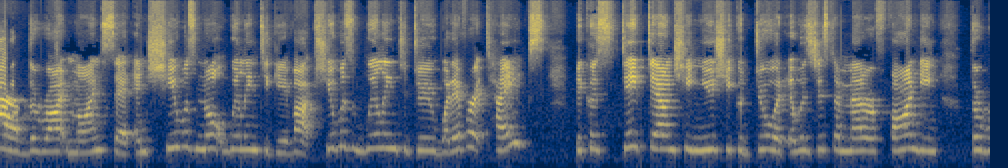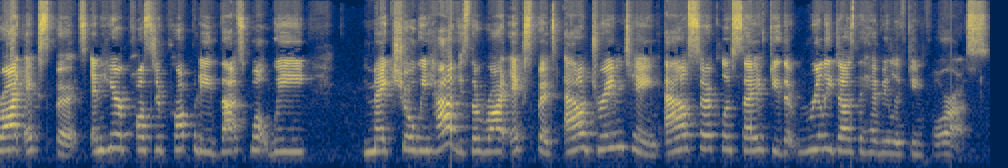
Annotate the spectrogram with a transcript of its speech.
have the right mindset. And she was not willing to give up. She was willing to do whatever it takes because deep down she knew she could do it. It was just a matter of finding the right experts. And here at Positive Property, that's what we make sure we have is the right experts, our dream team, our circle of safety that really does the heavy lifting for us.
